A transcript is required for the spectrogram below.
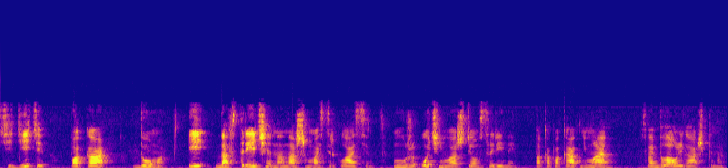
сидите пока дома. И до встречи на нашем мастер-классе. Мы уже очень вас ждем с Ириной. Пока-пока, обнимаю. С вами была Ольга Ашпина.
